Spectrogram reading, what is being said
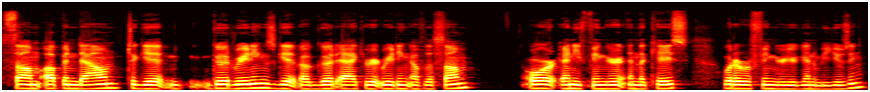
thumb up and down to get good readings, get a good accurate reading of the thumb or any finger in the case, whatever finger you're going to be using.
